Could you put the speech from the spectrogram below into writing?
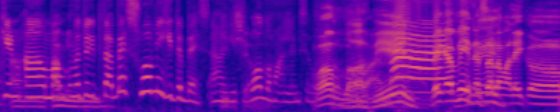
Mungkin uh, mak amin. mentua kita tak best, suami kita best. Ah gitu. InsyaAllah. Wallahu a'lam Amin. Baik kasih. Assalamualaikum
